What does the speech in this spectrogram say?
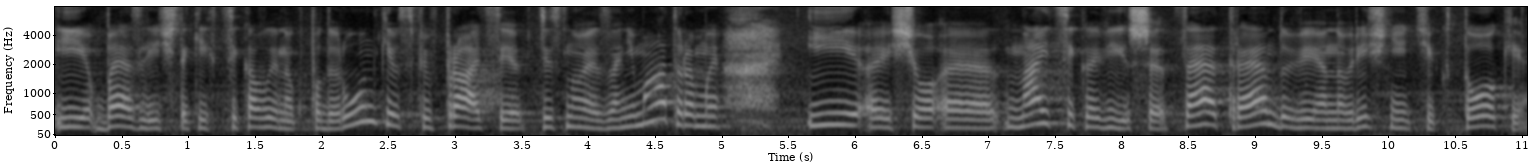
і безліч таких цікавинок подарунків, співпраці тісної з аніматорами. І е, що е, найцікавіше, це трендові новорічні тіктоки.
